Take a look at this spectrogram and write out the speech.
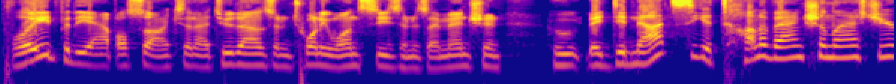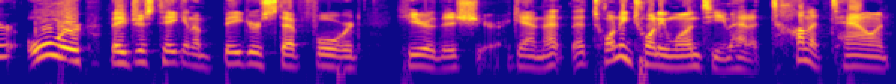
played for the Apple Sox in that 2021 season, as I mentioned, who they did not see a ton of action last year, or they've just taken a bigger step forward here this year. Again, that, that 2021 team had a ton of talent.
